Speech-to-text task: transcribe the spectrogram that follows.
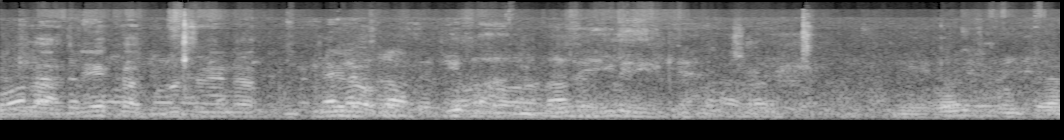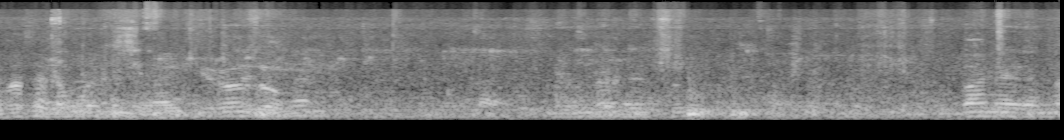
ఇట్లా అనేక అద్భుతమైన కంపెనీలో ఈరోజు అందరూ తెలుసు సుబ్బానాయుడు అన్న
